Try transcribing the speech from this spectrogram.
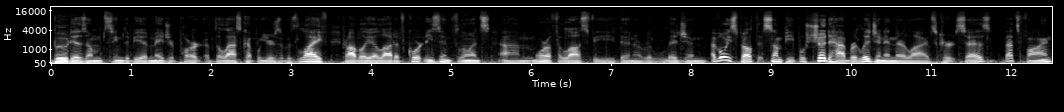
Buddhism seemed to be a major part of the last couple years of his life. Probably a lot of Courtney's influence, um, more a philosophy than a religion. I've always felt that some people should have religion in their lives, Kurt says. That's fine.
